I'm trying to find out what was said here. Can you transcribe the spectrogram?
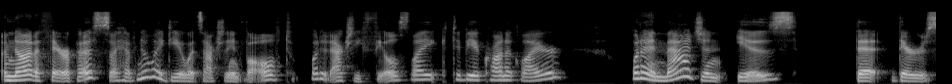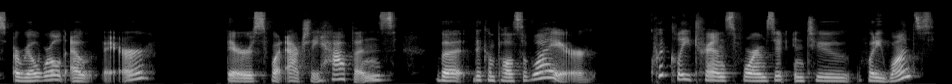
I'm not a therapist, so I have no idea what's actually involved, what it actually feels like to be a chronic liar. What I imagine is that there's a real world out there, there's what actually happens, but the compulsive liar quickly transforms it into what he wants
